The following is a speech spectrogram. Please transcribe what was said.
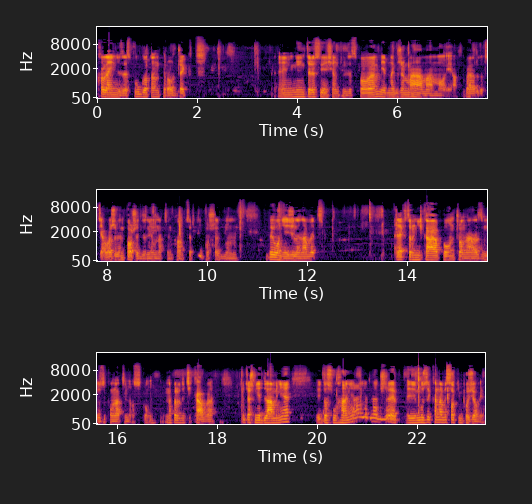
Kolejny zespół, Gotan Project. Yy, Nie interesuję się tym zespołem, jednakże mama moja bardzo chciała, żebym poszedł z nią na ten koncert i poszedłem. Było nieźle nawet elektronika połączona z muzyką latynoską. Naprawdę ciekawe. Chociaż nie dla mnie do słuchania, jednakże y, muzyka na wysokim poziomie.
